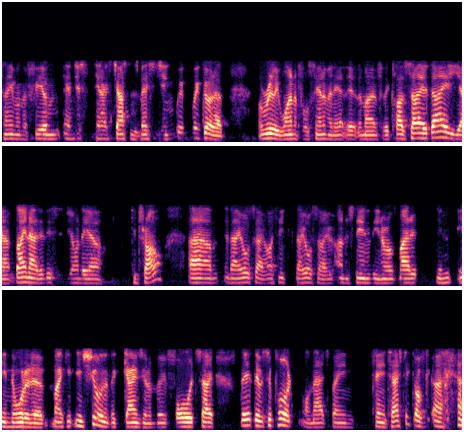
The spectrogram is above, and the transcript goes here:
team on the field, and just you know Justin's messaging, we've, we've got a, a really wonderful sentiment out there at the moment for the club. So they uh, they know that this is beyond our control, um, and they also, I think, they also understand that the NRL's made it in in order to make it ensure that the game's going to move forward. So the, the support on that's been fantastic. I've uh,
